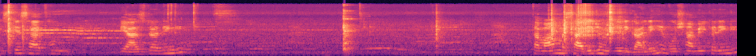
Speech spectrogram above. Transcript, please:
इसके साथ हम प्याज डालेंगे। तमाम मसाले जो हमने निकाले हैं वो शामिल करेंगे।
